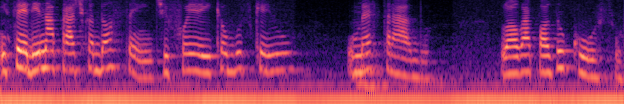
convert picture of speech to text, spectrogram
inserir na prática docente. E foi aí que eu busquei o, o mestrado, logo após o curso.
